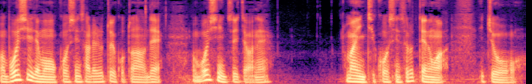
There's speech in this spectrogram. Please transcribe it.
まあ、 Voicy でも更新されるということなので、まあ Voicy についてはね、毎日更新するっていうのが、一応、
